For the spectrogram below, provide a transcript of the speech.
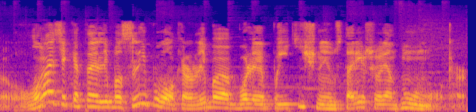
Лунатик это либо слипволкер, либо более поэтичный и устаревший вариант мунволкер.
